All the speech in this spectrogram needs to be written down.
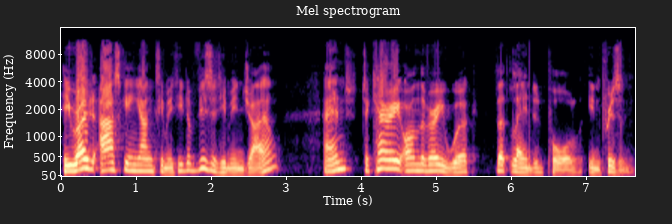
He wrote asking young Timothy to visit him in jail and to carry on the very work that landed Paul in prison.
